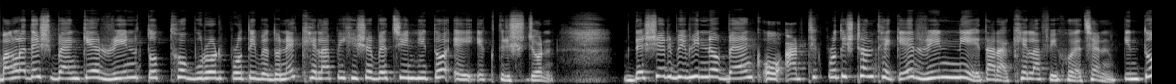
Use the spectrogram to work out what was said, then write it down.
বাংলাদেশ ব্যাংকের ঋণ তথ্য ব্যুরোর প্রতিবেদনে খেলাপি হিসেবে চিহ্নিত এই একত্রিশ জন। দেশের বিভিন্ন ব্যাংক ও আর্থিক প্রতিষ্ঠান থেকে ঋণ নিয়ে তারা খেলাফি হয়েছেন। কিন্তু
